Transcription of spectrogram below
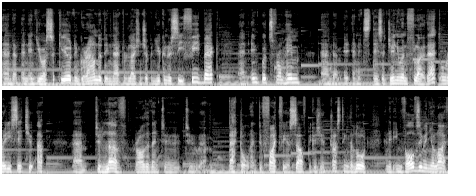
and, uh, and and you are secured and grounded in that relationship and you can receive feedback and inputs from him and um, and it's there's a genuine flow that already sets you up um, to love rather than to to um, battle and to fight for yourself because you're trusting the Lord and it involves Him in your life.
